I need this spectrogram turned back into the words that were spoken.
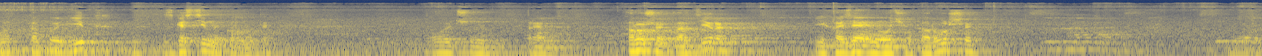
Вот такой вид с гостиной комнаты. Очень прям хорошая квартира. И хозяин очень хороший. Вот.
